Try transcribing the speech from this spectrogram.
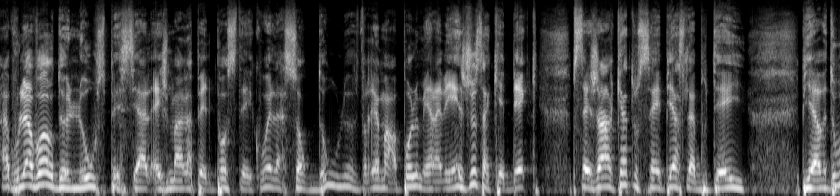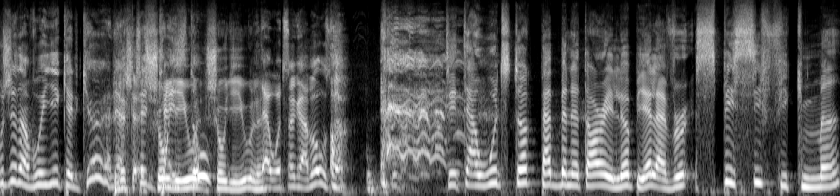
elle voulait avoir de l'eau spéciale. Et je me rappelle pas c'était quoi la sorte d'eau, là, vraiment pas, là, mais il y en avait un juste à Québec. Puis c'était genre 4 ou 5 piastres la bouteille. Puis elle avait été obligée d'envoyer quelqu'un caisse you, d'eau. le show you, là? La Woodstock à Beauce. T'es à Woodstock, Pat Benatar est là, puis elle, elle veut spécifiquement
